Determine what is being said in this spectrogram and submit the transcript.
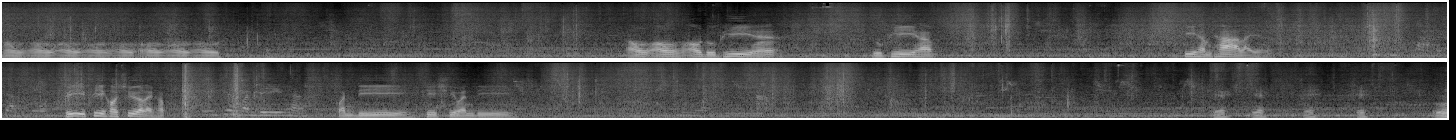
เอาเอาเอาเอาเอาเอาเอาเอาเอาเอาเอาดูพี่นะฮะดูพี่ครับ พี่ทำท่าอะไรอะความประจำตัวพี่พี่เขาชื่ออะไรครับ พี่ชื่อวันดีค่ะ วันดี พี่ชื่อวันดี เอ๊ะเอ๊ะเอ๊ะเอ๊ะโอ้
